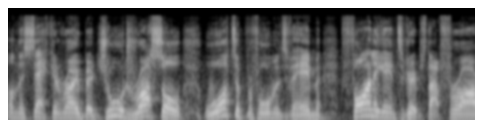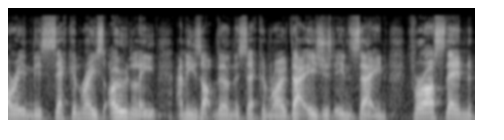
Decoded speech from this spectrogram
on the second row. But George Russell, what a performance for him. Finally getting to grips with that Ferrari in this second race only. And he's up there in the second row. That is just insane. For us, then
